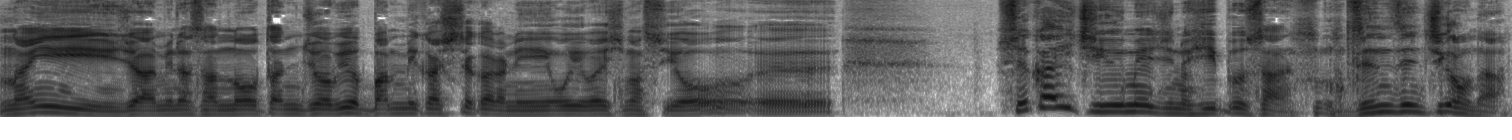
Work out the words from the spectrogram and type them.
はい。じゃあ皆さんのお誕生日を晩味化してからにお祝いしますよ、えー、世界一有名人のヒープーさん。全然違うな。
